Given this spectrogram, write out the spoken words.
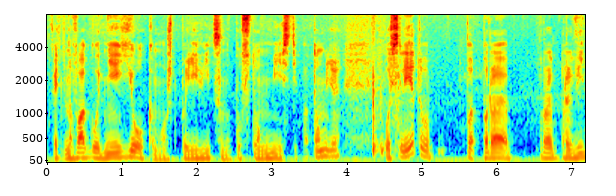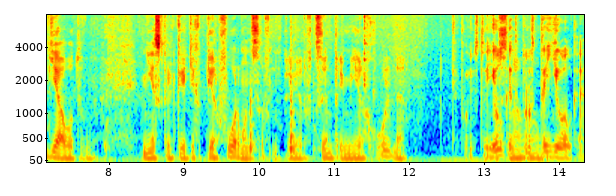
какая-то новогодняя елка может появиться на пустом месте. Потом я после этого, про- про- проведя вот несколько этих перформансов, например, в центре Мирхольда, понял, что елка это просто елка.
